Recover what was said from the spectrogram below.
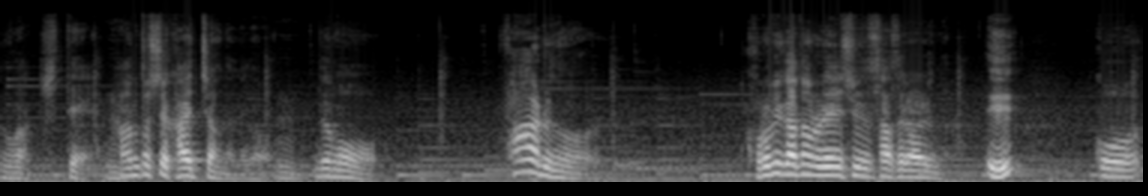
のが来て、半年で帰っちゃうんだけど、ん。でもファールの転び方の練習させられるんだ。え？こ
